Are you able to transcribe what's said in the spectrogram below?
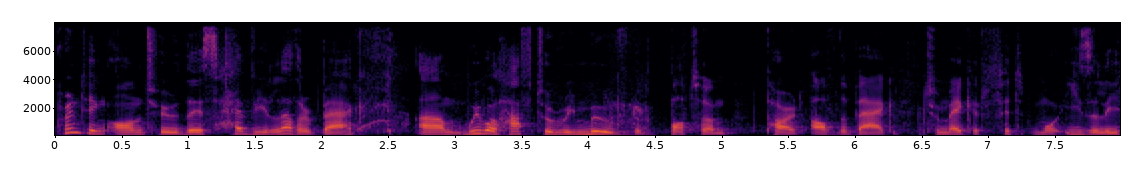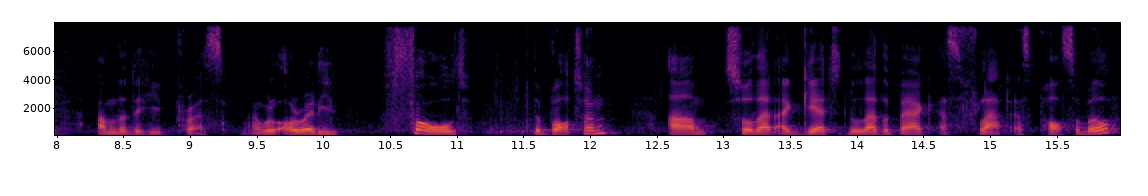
printing onto this heavy leather bag, um, we will have to remove the bottom part of the bag to make it fit more easily under the heat press. I will already fold the bottom um, so that I get the leather bag as flat as possible.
